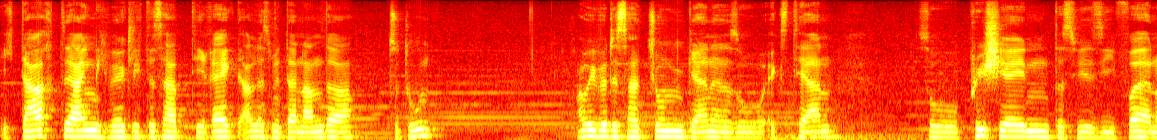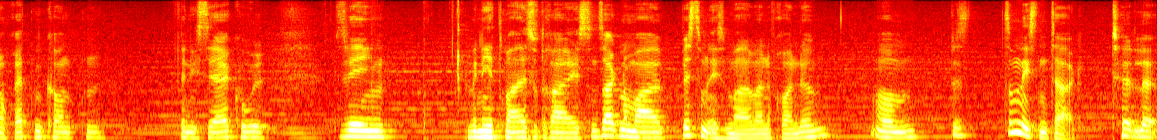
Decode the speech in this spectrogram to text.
ich dachte eigentlich wirklich, das hat direkt alles miteinander zu tun. Aber ich würde es halt schon gerne so extern so appreciaten, dass wir sie vorher noch retten konnten. Finde ich sehr cool. Deswegen bin ich jetzt mal so dreist und sag nochmal bis zum nächsten Mal, meine Freunde. Und bis zum nächsten Tag. Tille.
